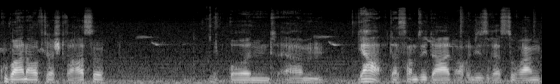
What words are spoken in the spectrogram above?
Kubaner auf der Straße. Und ähm, ja, das haben sie da halt auch in dieses Restaurant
